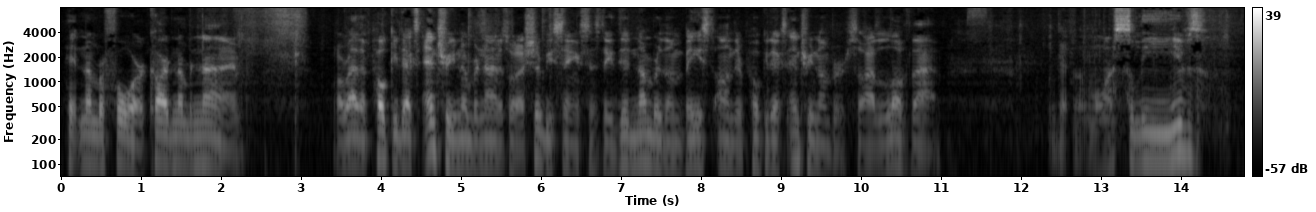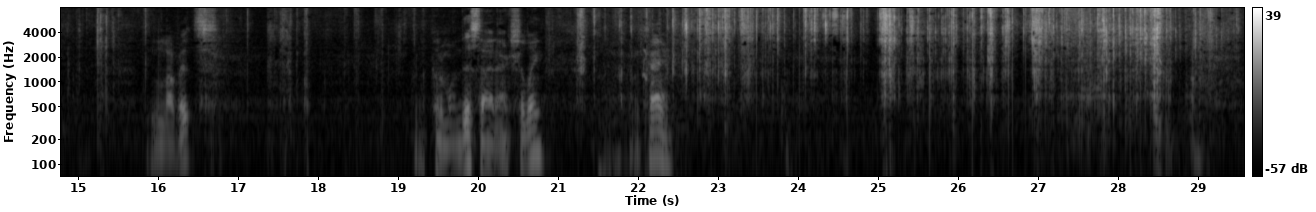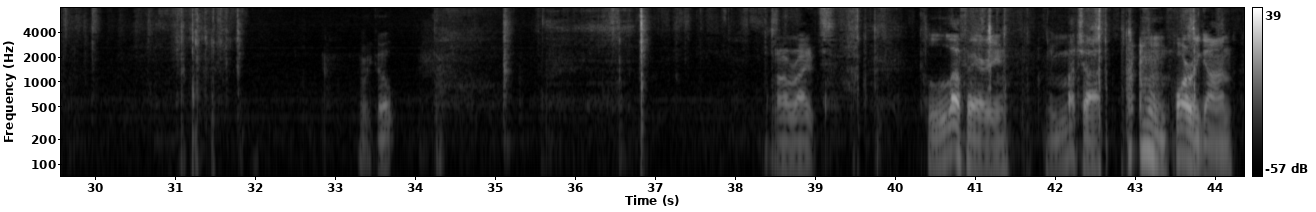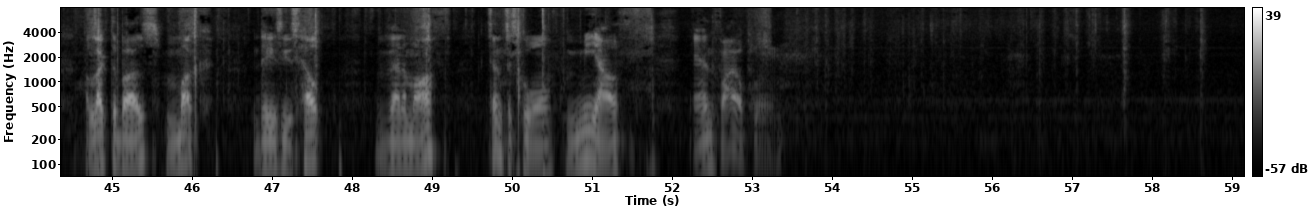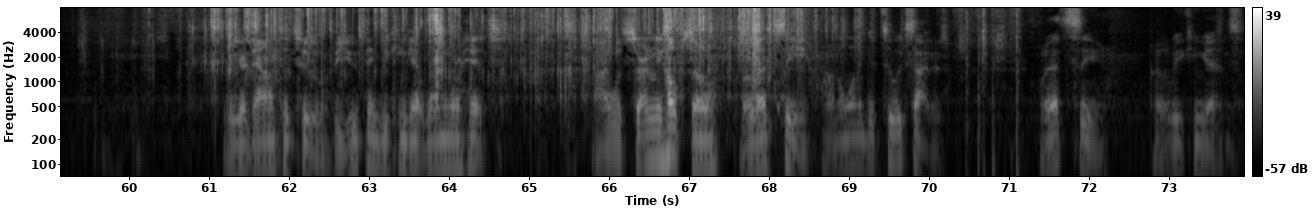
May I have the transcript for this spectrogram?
Hit number four, card number nine. Or rather, Pokedex entry number nine is what I should be saying since they did number them based on their Pokedex entry number. So I love that. Got more sleeves. Love it. Put them on this side actually. Okay. There we go. All right. Clefairy, Machop, Porygon, Electabuzz, Muk, Daisy's Help, Venomoth, Tentacool, Meowth, and Vileplume. We are down to two. Do you think we can get one more hit? I would certainly hope so, but let's see. I don't want to get too excited. Let's see what we can get.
